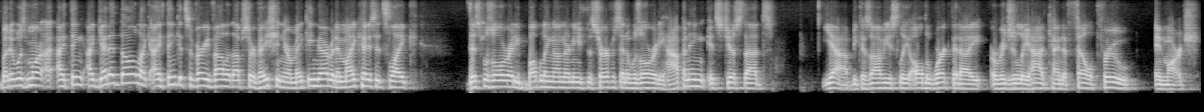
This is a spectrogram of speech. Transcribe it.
but it was more. I, I think I get it though. Like I think it's a very valid observation you're making there. But in my case, it's like this was already bubbling underneath the surface and it was already happening. It's just that, yeah, because obviously all the work that I originally had kind of fell through in March.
